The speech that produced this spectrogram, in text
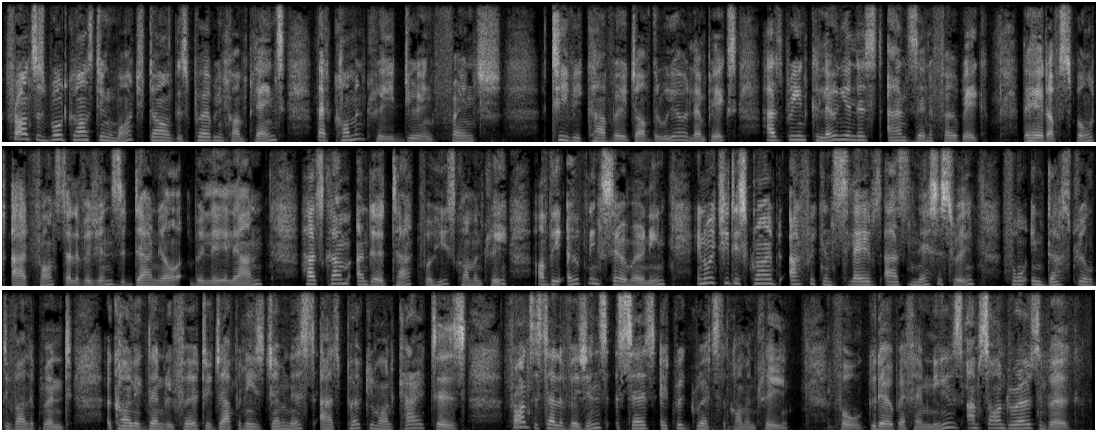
France's broadcasting watchdog is probing complaints that commentary during French TV coverage of the Rio Olympics has been colonialist and xenophobic. The head of sport at France Télévisions Daniel Bilalian has come under attack for his commentary of the opening ceremony in which he described African slaves as necessary for industrial development. A colleague then referred to Japanese gymnasts as Pokemon characters. France's Television says it regrets the commentary. For Good Hope FM News, I'm Sandra Rosenberg.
